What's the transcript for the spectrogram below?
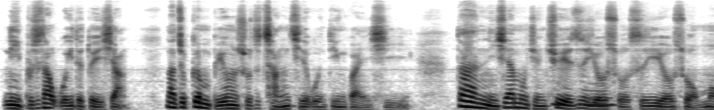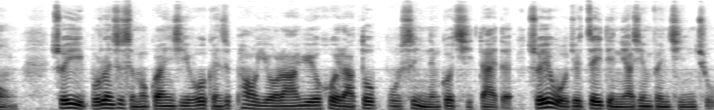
你不是他唯一的对象，那就更不用说是长期的稳定关系。但你现在目前却日有所思夜有所梦，所以不论是什么关系，或可能是炮友啦、约会啦，都不是你能够期待的。所以我觉得这一点你要先分清楚。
